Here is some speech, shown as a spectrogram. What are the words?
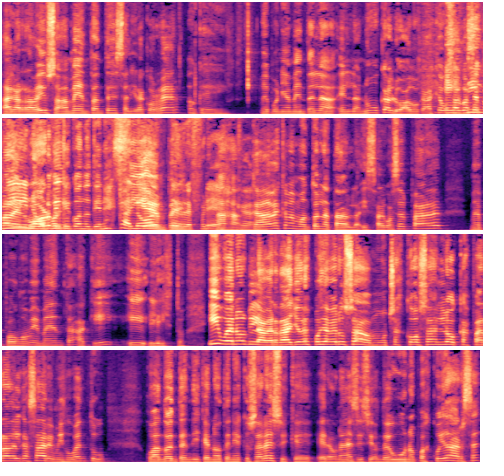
agarraba y usaba menta antes de salir a correr. Ok. Me ponía menta en la, en la nuca, lo hago cada vez que salgo a hacer del boarding. porque cuando tienes calor te refresca. Ajá, cada vez que me monto en la tabla y salgo a hacer padre, me pongo mi menta aquí y listo. Y bueno, la verdad, yo después de haber usado muchas cosas locas para adelgazar en mi juventud, cuando entendí que no tenía que usar eso y que era una decisión de uno, pues cuidarse,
